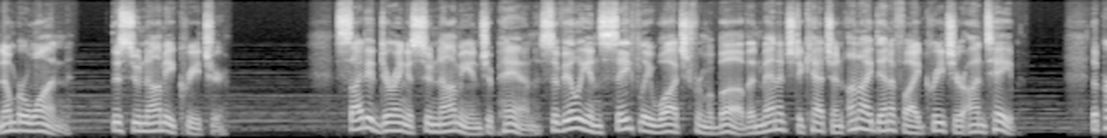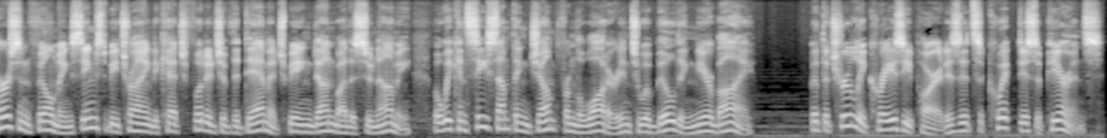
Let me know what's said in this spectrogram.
Number 1. The Tsunami Creature. Sighted during a tsunami in Japan, civilians safely watched from above and managed to catch an unidentified creature on tape. The person filming seems to be trying to catch footage of the damage being done by the tsunami, but we can see something jump from the water into a building nearby. But the truly crazy part is it's a quick disappearance.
